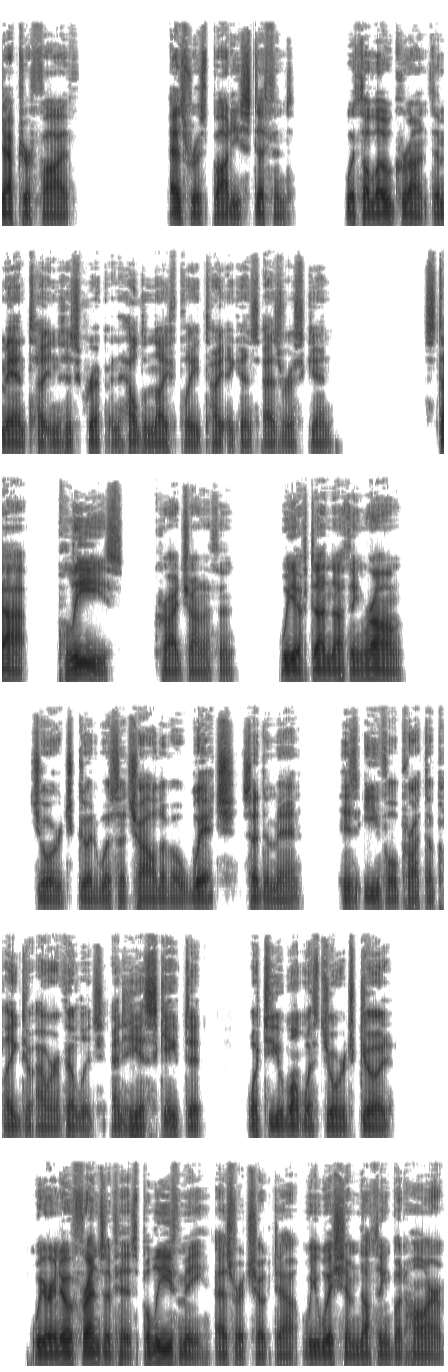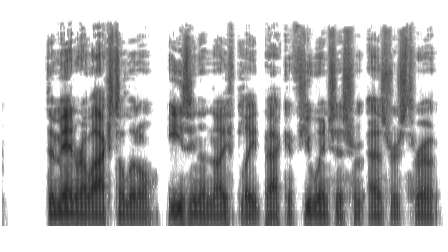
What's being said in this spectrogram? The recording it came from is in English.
Chapter 5 Ezra's body stiffened. With a low grunt, the man tightened his grip and held the knife blade tight against Ezra's skin. Stop, please, cried Jonathan. We have done nothing wrong. George Goode was a child of a witch, said the man. His evil brought the plague to our village, and he escaped it. What do you want with George Goode? We are no friends of his, believe me, Ezra choked out. We wish him nothing but harm. The man relaxed a little, easing the knife blade back a few inches from Ezra's throat.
